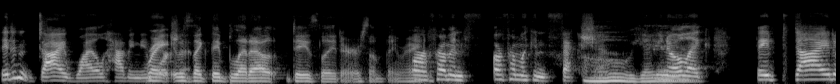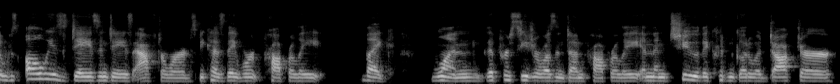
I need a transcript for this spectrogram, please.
they didn't die while having the Right. abortion, It was like they bled out days later or something, right? or from inf- or from like infection oh, yeah, yeah. you know yeah. like they died it was always days and days afterwards because they weren't properly like one the procedure wasn't done properly and then two they couldn't go to a doctor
